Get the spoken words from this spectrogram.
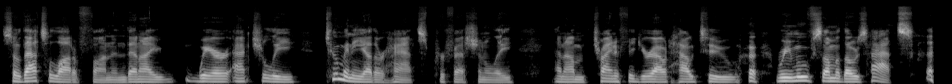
so that's a lot of fun and then i wear actually too many other hats professionally and i'm trying to figure out how to remove some of those hats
